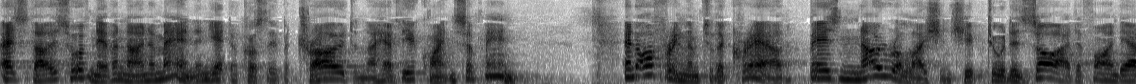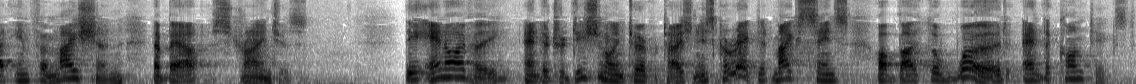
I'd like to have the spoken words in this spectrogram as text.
as those who have never known a man, and yet, of course, they're betrothed and they have the acquaintance of men. And offering them to the crowd bears no relationship to a desire to find out information about strangers. The NIV and the traditional interpretation is correct. It makes sense of both the word and the context.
